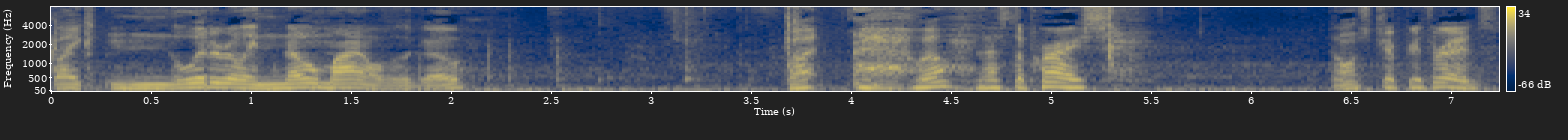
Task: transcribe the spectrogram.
like literally no miles ago. But, well, that's the price. Don't strip your threads.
